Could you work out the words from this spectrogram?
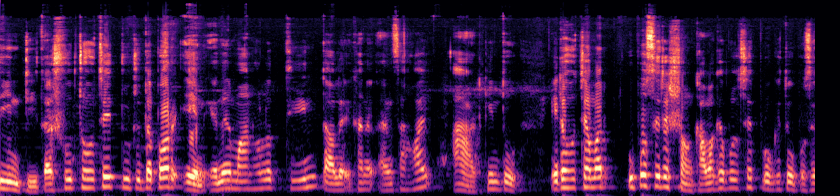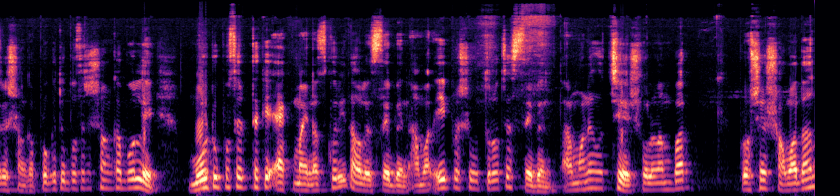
তিনটি। তার সূত্র হচ্ছে two to the power n n এর মান হলো তিন, তাহলে এখানে অ্যান্সার হয় আট। কিন্তু এটা হচ্ছে আমার উপসেটের সংখ্যা। আমাকে বলছে প্রকৃত উপসেটের সংখ্যা। প্রকৃত উপসেটের সংখ্যা বললে মোট উপসেট থেকে এক মাইনাস করি, তাহলে সেভেন আমার এই প্রশ্নের উত্তর হচ্ছে সেভেন তার মানে হচ্ছে ষোলো নম্বর প্রশ্নের সমাধান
